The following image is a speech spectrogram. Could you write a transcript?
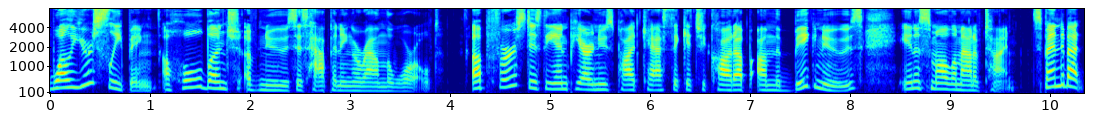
While you're sleeping, a whole bunch of news is happening around the world. Up first is the NPR News podcast that gets you caught up on the big news in a small amount of time. Spend about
